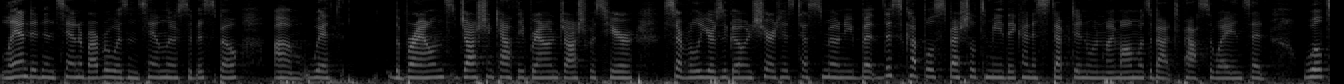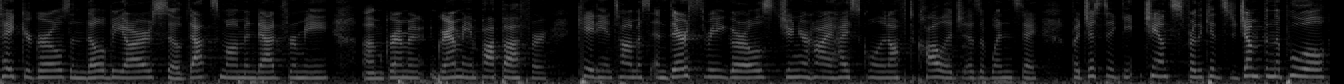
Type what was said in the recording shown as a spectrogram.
landed in Santa Barbara was in San Luis Obispo um, with the Browns, Josh and Kathy Brown. Josh was here several years ago and shared his testimony, but this couple is special to me. They kind of stepped in when my mom was about to pass away and said, We'll take your girls and they'll be ours. So that's mom and dad for me, um, grandma, Grammy and Papa for Katie and Thomas, and their three girls, junior high, high school, and off to college as of Wednesday. But just a g- chance for the kids to jump in the pool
